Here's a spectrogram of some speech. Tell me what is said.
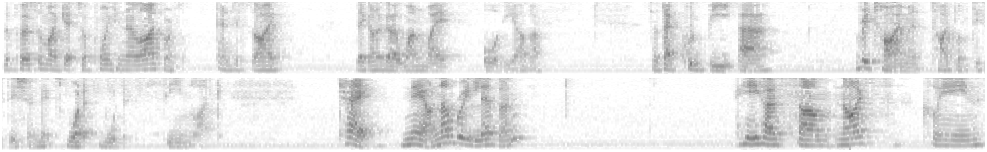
the person might get to a point in their life and decide they're going to go one way or the other. So that could be a retirement type of decision. That's what it would seem like. Okay, now number 11, he has some nice, clean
